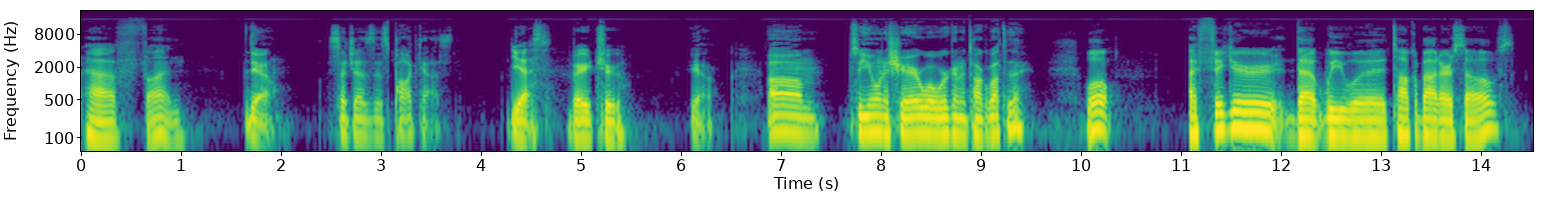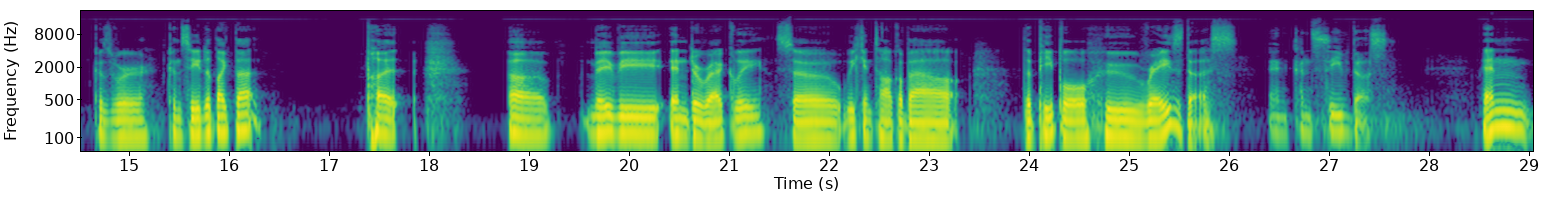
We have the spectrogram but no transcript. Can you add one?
have fun. Yeah. Such as this podcast. Yes, very true. Yeah. Um. So you want to share what we're going to talk about today? Well, I figure that we would talk about ourselves because we're conceited like that, but uh, maybe indirectly, so we can talk about the people who raised us. And conceived us. And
